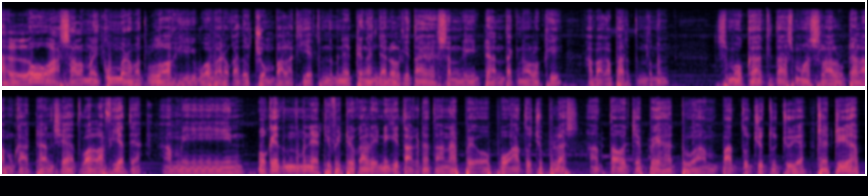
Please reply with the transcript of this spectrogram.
Halo assalamualaikum warahmatullahi wabarakatuh. Jumpa lagi ya teman-teman dengan channel kita seni dan teknologi. Apa kabar teman-teman? Semoga kita semua selalu dalam keadaan sehat walafiat ya. Amin. Oke teman-teman ya di video kali ini kita kedatangan HP Oppo A17 atau CPH2477 ya. Jadi HP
